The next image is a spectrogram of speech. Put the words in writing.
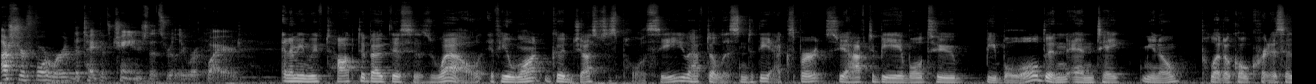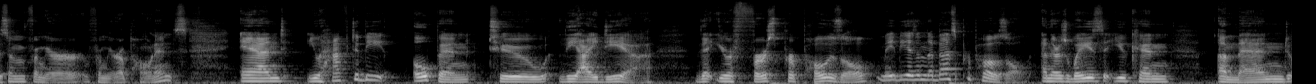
usher forward the type of change that's really required. And I mean, we've talked about this as well. If you want good justice policy, you have to listen to the experts. You have to be able to be bold and, and take, you know, political criticism from your from your opponents. And you have to be open to the idea that your first proposal maybe isn't the best proposal. And there's ways that you can amend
